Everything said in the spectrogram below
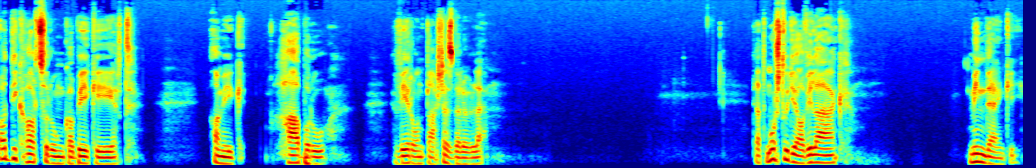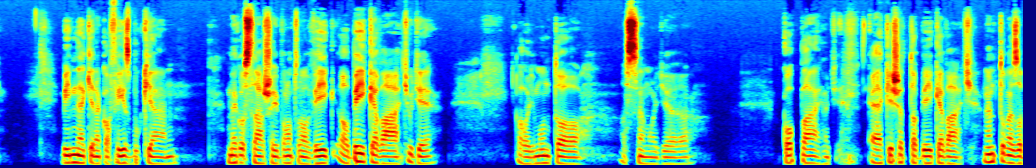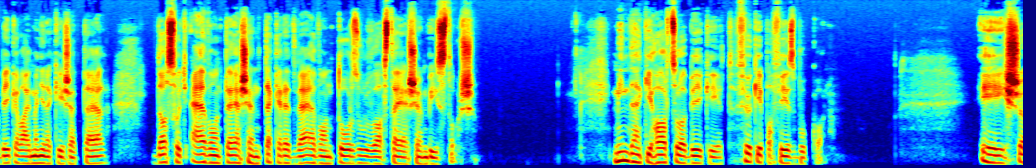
addig harcolunk a békéért, amíg háború, vérontás lesz belőle. Tehát most ugye a világ mindenki, mindenkinek a Facebookján, megosztásaiban ott van a, vég, a békevágy, ugye, ahogy mondta, azt hiszem, hogy Koppány, hogy elkésett a békevágy. Nem tudom, ez a békevágy mennyire késett el, de az, hogy el van teljesen tekeredve, el van torzulva, az teljesen biztos. Mindenki harcol a békét, főképp a Facebookon. És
